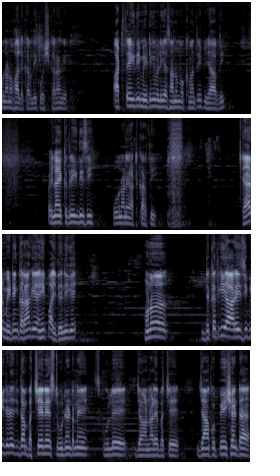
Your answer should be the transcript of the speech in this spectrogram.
ਉਹਨਾਂ ਨੂੰ ਹੱਲ ਕਰਨ ਦੀ ਕੋਸ਼ਿਸ਼ ਕਰਾਂਗੇ। 8 ਤਰੀਕ ਦੀ ਮੀਟਿੰਗ ਮਿਲੀ ਹੈ ਸਾਨੂੰ ਮੁੱਖ ਮੰਤਰੀ ਪੰਜਾਬ ਦੀ। ਪਹਿਲਾਂ 1 ਤਰੀਕ ਦੀ ਸੀ, ਉਹ ਉਹਨਾਂ ਨੇ 8 ਕਰਤੀ। ਖੈਰ, ਮੀਟਿੰਗ ਕਰਾਂਗੇ, ਅਸੀਂ ਭੱਜਦੇ ਨਹੀਂਗੇ ਹੁਣ ਦਿੱਕਤ ਕੀ ਆ ਰਹੀ ਸੀ ਵੀ ਜਿਹੜੇ ਜਿੱਦਾਂ ਬੱਚੇ ਨੇ, ਸਟੂਡੈਂਟ ਨੇ, ਸਕੂਲੇ ਜਾਣ ਵਾਲੇ ਬੱਚੇ ਜਾਂ ਕੋਈ ਪੇਸ਼ੈਂਟ ਹੈ,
